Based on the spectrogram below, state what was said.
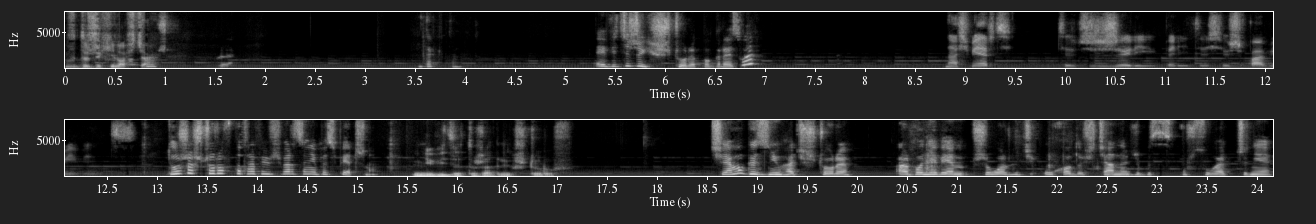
w dużych ilościach. Tak, tak. Ej, wiecie, że ich szczury pogryzły? Na śmierć? Czy żyli, byli coś żwawi, więc... Dużo szczurów potrafi być bardzo niebezpieczne. Nie widzę tu żadnych szczurów. Czy ja mogę zniuchać szczury? Albo, nie wiem, przyłożyć ucho do ściany, żeby posłuchać, czy nie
